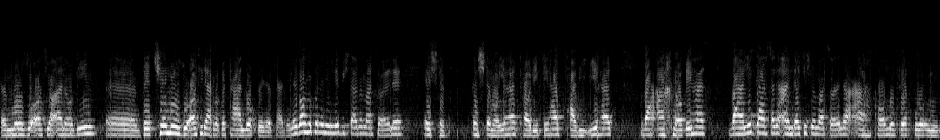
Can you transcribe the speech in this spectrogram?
موضوعات یا عناوین به چه موضوعاتی در واقع تعلق پیدا کرده. نگاه می‌کنه می‌بینه بیشتر به مسائل اجتماعی هست تاریخی هست طبیعی هست و اخلاقی هست و یک درصد اندکیش به مسائل احکام و فقه و این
